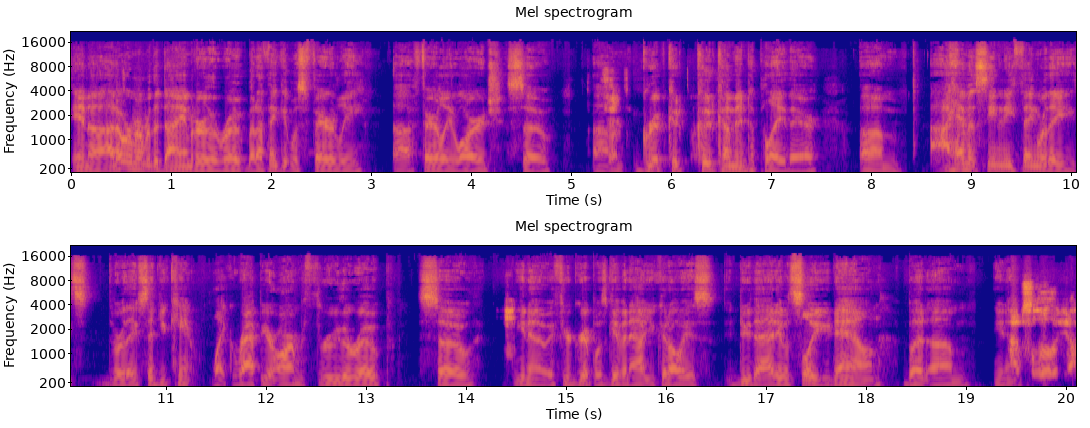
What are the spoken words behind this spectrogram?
And uh, I don't remember the diameter of the rope, but I think it was fairly uh, fairly large. So um, grip could could come into play there. Um, I haven't seen anything where they where they said you can't like wrap your arm through the rope. So you know, if your grip was given out, you could always do that. It would slow you down, but um, you know, Absolutely, yeah.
